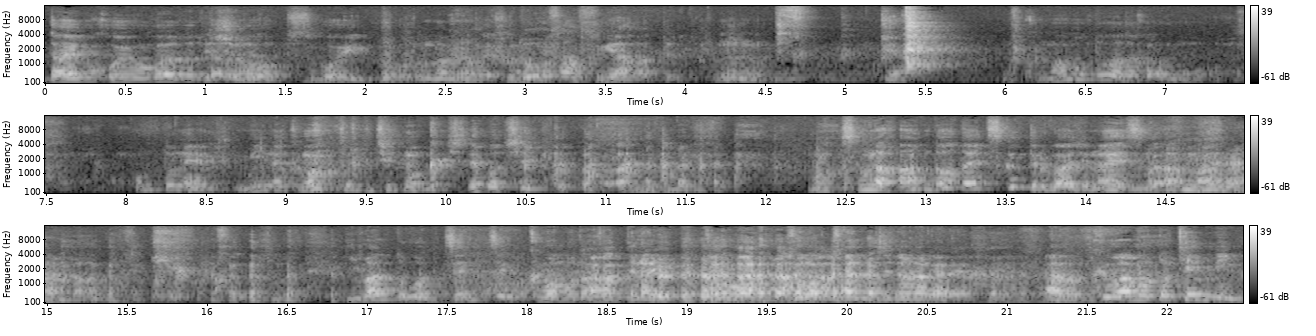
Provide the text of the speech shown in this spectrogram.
だいぶ雇用がだってすごいことになるなんんで。か不動産すげえ上がってるって言ってましいや熊本はだからもう本当ねみんな熊本に注目してほしいけど。もうそんな半導体作ってる場合じゃないですか。ら、まあまあまあ。今のところ全然熊本上がってない。よこの感じの中で。あの熊本県民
